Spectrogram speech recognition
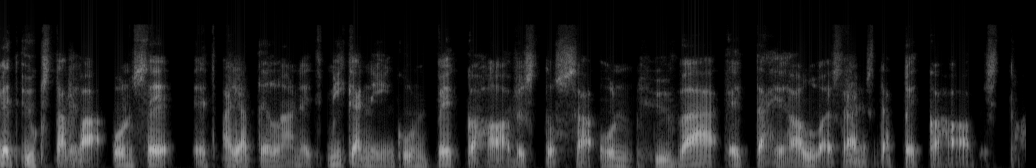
Et yksi tapa on se, että ajatellaan, että mikä niin kuin Pekka Haavistossa on hyvää, että he haluaisivat äänestää Pekka Haavistoa.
